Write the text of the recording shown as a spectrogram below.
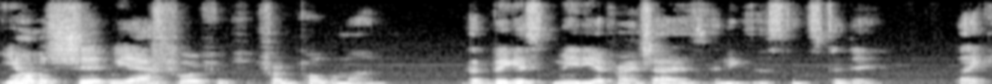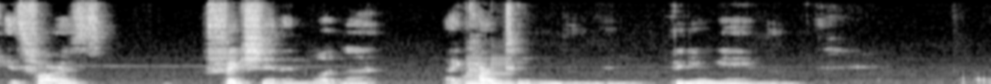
you know how much shit we ask for, for from Pokemon, the biggest media franchise in existence today, like as far as fiction and whatnot, like Mhm. cartoons and, and video games, and,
